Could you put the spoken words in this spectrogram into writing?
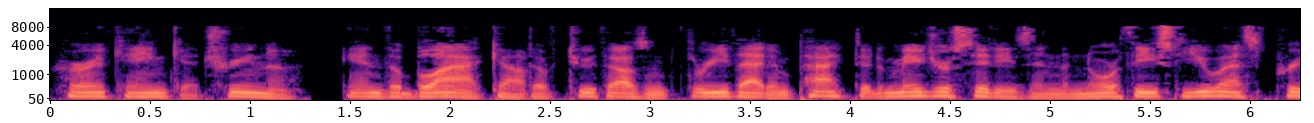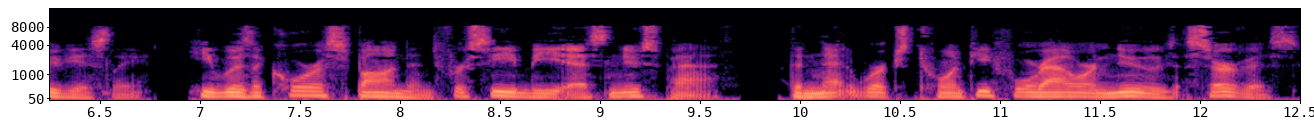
Hurricane Katrina, and the blackout of 2003 that impacted major cities in the Northeast U.S. Previously, he was a correspondent for CBS NewsPath the network's 24-hour news service,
